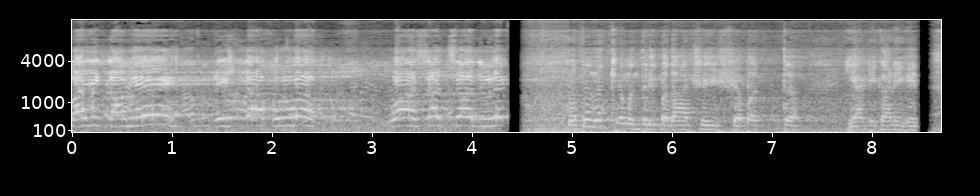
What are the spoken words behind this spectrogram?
माझी कामे निष्ठापूर्वक व सत्सद उपमुख्यमंत्री पदाची शपथ या ठिकाणी घेत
